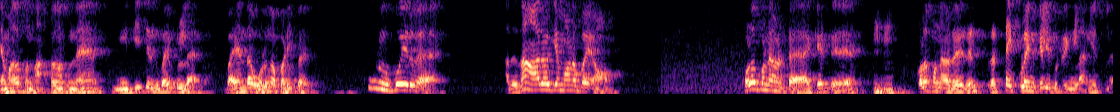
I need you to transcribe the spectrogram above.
என் மகன் சொன்னான். அப்போ நான் சொன்னேன் நீ டீச்சருக்கு பயப்பில்ல பயந்தா ஒழுங்கா படிப்ப ஸ்கூலுக்கு போயிடுவ அதுதான் ஆரோக்கியமான பயம். கொலை பண்ணவன்ட்ட கேட்டு கொலை பண்ண ரெட்டை குலைன்னு கேள்விப்பட்டீங்களா நியூஸில்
